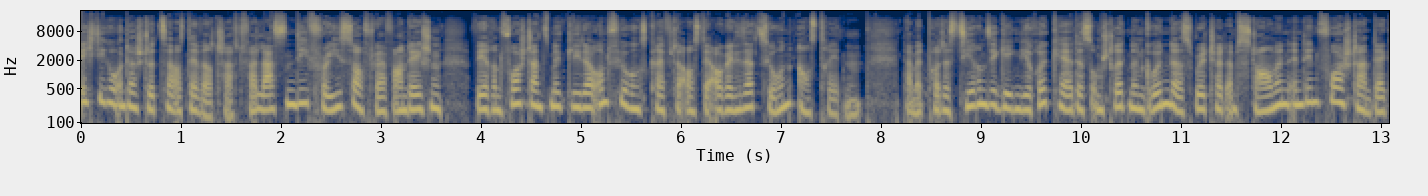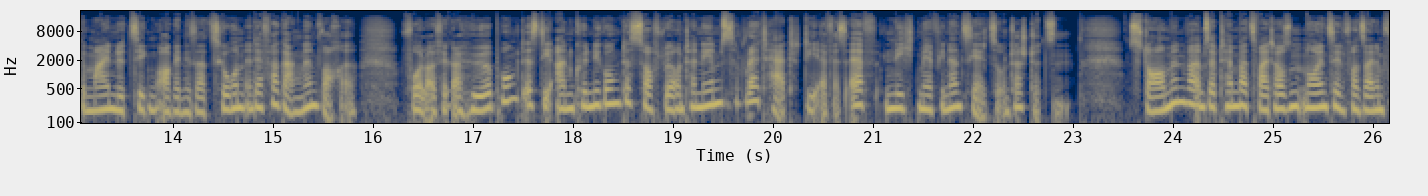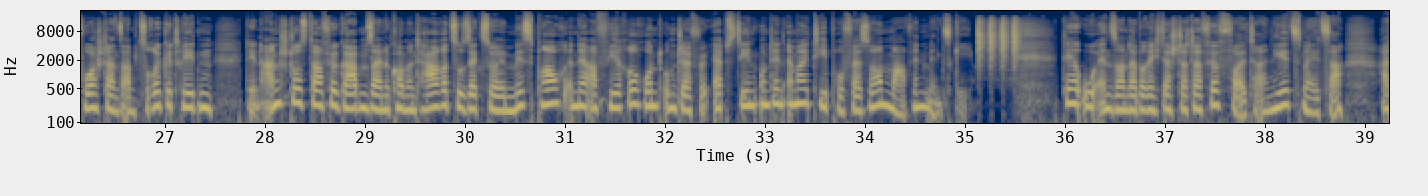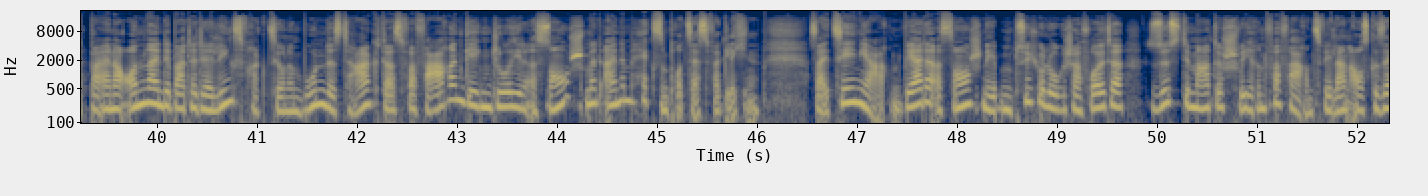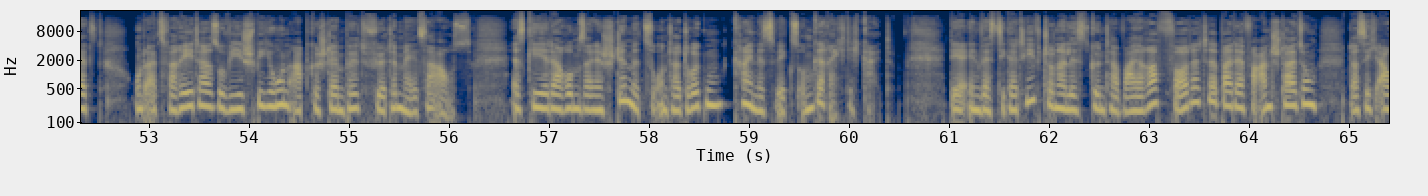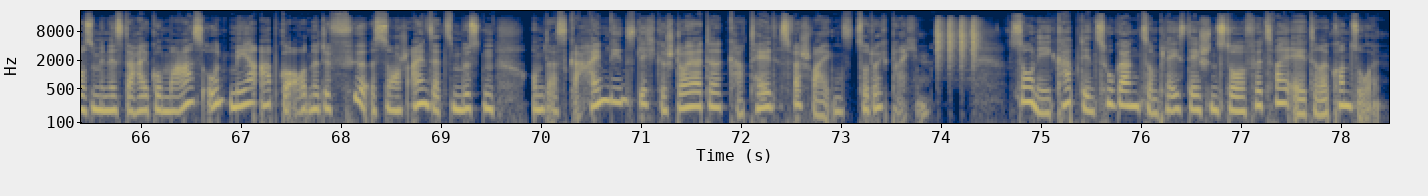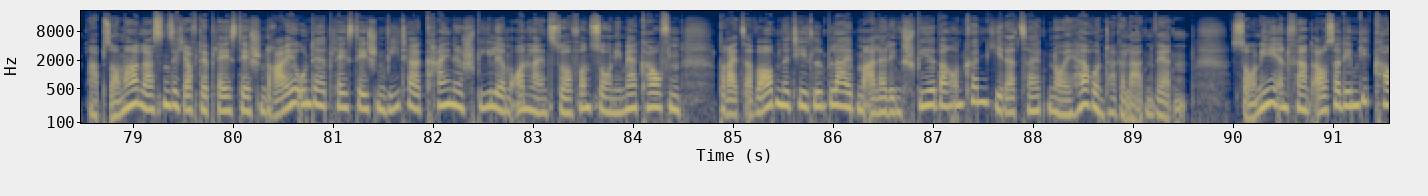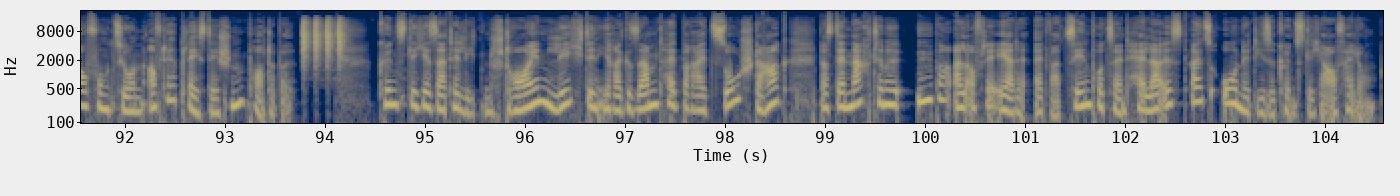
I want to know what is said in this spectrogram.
Wichtige Unterstützer aus der Wirtschaft verlassen die Free Software Foundation, während Vorstandsmitglieder und Führungskräfte aus der Organisation austreten. Damit protestieren sie gegen die Rückkehr des umstrittenen Gründers Richard M. Stallman in den Vorstand der gemeinnützigen Organisation in der vergangenen Woche. Vorläufiger Höhepunkt ist die Ankündigung des Softwareunternehmens Red Hat, die FSF nicht mehr finanziell zu unterstützen. Stallman war im September 2019 von seinem Vorstandsamt zurückgetreten. Den Anstoß dafür gaben seine Kommentare zu sexuellem Missbrauch in der Affäre rund um Jeffrey Epstein und den MIT-Professor Marvin Minsky. Der UN-Sonderberichterstatter für Folter, Nils Melzer, hat bei einer Online-Debatte der Linksfraktion im Bundestag das Verfahren gegen Julian Assange mit einem Hexenprozess verglichen. Seit zehn Jahren werde Assange neben psychologischer Folter systematisch schweren Verfahrensfehlern ausgesetzt und als Verräter sowie Spion abgestempelt, führte Melzer aus. Es gehe darum, seine Stimme zu unterdrücken, keineswegs um Gerechtigkeit. Der Investigativjournalist Günter Weyra forderte bei der Veranstaltung, dass sich Außenminister Heiko Maas und mehr Abgeordnete für Assange einsetzen müssten, um das geheimdienstlich gesteuerte Kartell des Verschweigens zu durchbrechen. Sony kappt den Zugang zum PlayStation Store für zwei ältere Konsolen. Ab Sommer lassen sich auf der PlayStation 3 und der PlayStation Vita keine Spiele im Online-Store von Sony mehr kaufen. Bereits erworbene Titel bleiben allerdings spielbar und können jederzeit neu heruntergeladen werden. Sony entfernt außerdem die Kauffunktion auf der PlayStation Portable. Künstliche Satelliten streuen Licht in ihrer Gesamtheit bereits so stark, dass der Nachthimmel überall auf der Erde etwa 10 Prozent heller ist als ohne diese künstliche Aufhellung.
